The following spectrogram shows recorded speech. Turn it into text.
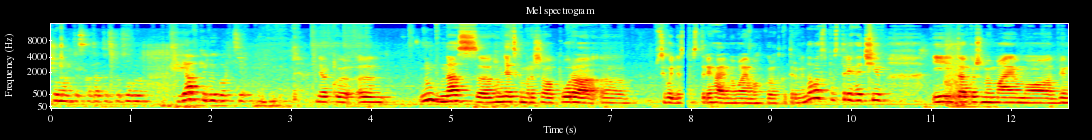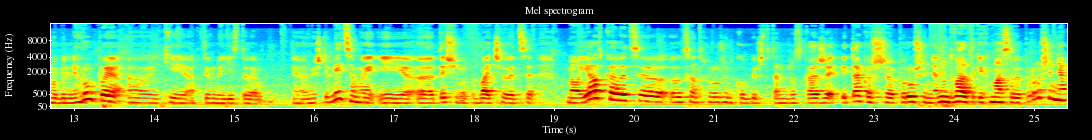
Що можете сказати стосовно явки виборців? Дякую. Е, Ну, в нас е, громадська мережа опора сьогодні спостерігає. Ми маємо короткотермінових спостерігачів, і також ми маємо дві мобільні групи, е, які активно їздили е, між дільницями. І е, те, що ми побачили, це мала явка, але це Олександр Хоруженко більш детально розкаже. І також порушення, ну два таких масові порушення.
